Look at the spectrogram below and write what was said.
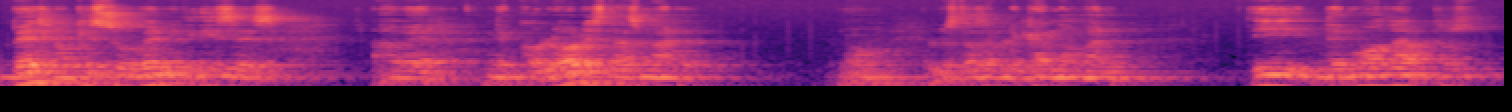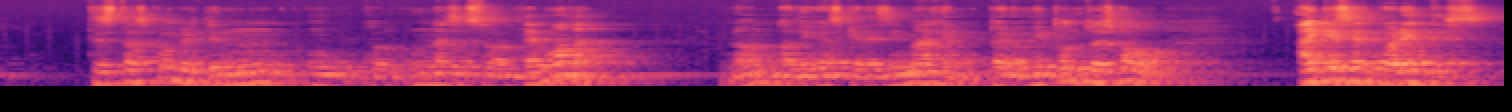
ves lo que suben y dices, a ver, de color estás mal, ¿no? Lo estás aplicando mal. Y de moda, pues te estás convirtiendo en un, un, asesor de moda, ¿no? No digas que eres de imagen, pero mi punto es como, hay que ser coherentes.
